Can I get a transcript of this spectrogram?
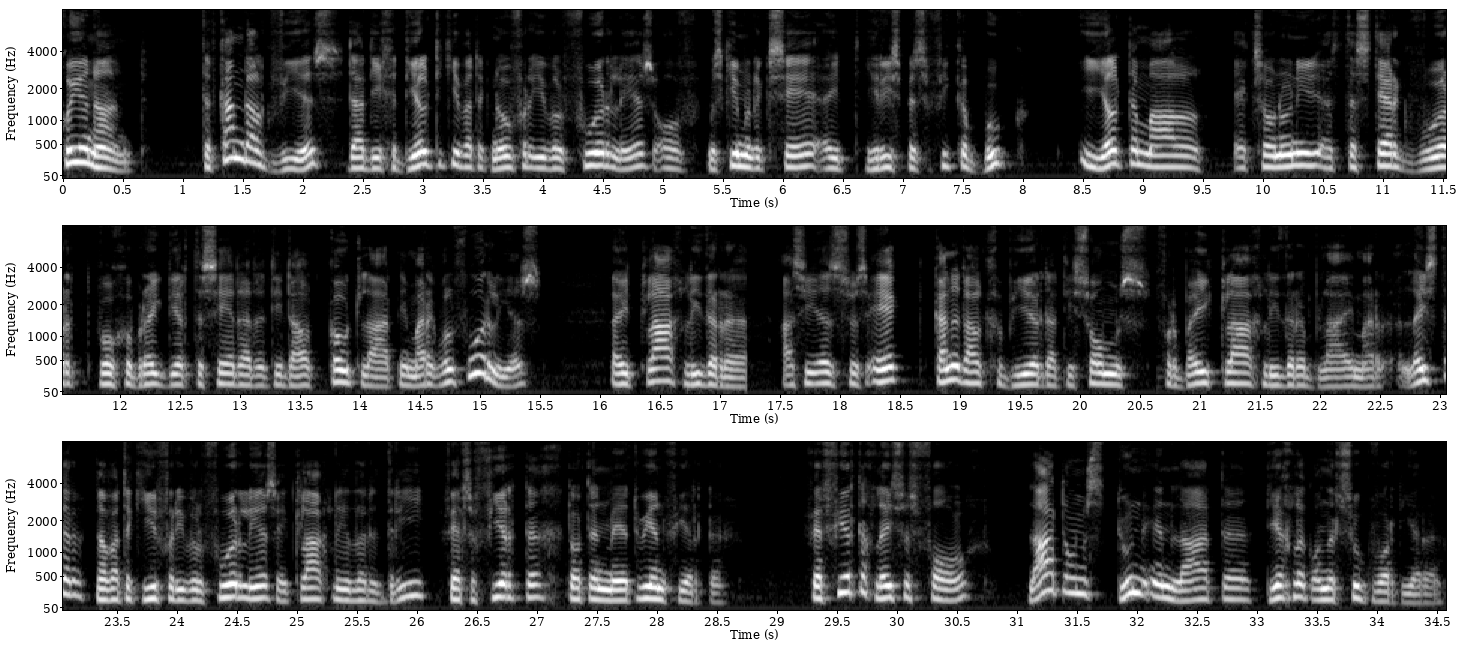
Goeienaand. Dit kan dalk wees dat die gedeeltjie wat ek nou vir u wil voorlees of miskien moet ek sê uit hierdie spesifieke boek u heeltemal ek sou nou nie 'n te sterk woord wou gebruik deur te sê dat dit dalk koud laat nie, maar ek wil voorlees uit klaagliedere. As jy is soos ek, kan dit dalk gebeur dat jy soms verby klaagliedere bly, maar luister na wat ek hier vir u wil voorlees uit klaagliedere 3 verse 40 tot en met 42. Vers 40 lees soos volg: Laat ons doen en late deeglik ondersoek word, Here,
